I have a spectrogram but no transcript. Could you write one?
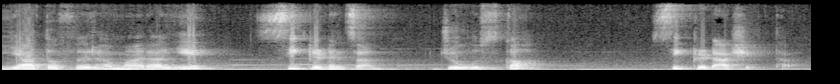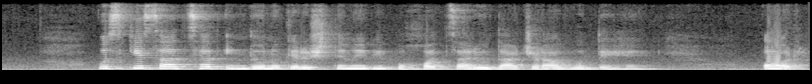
या तो फिर हमारा ये सीक्रेट इंसान, जो उसका सीक्रेट आशिक था। उसके साथ साथ इन दोनों के रिश्ते में भी बहुत सारे उतार चढ़ाव होते हैं। और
